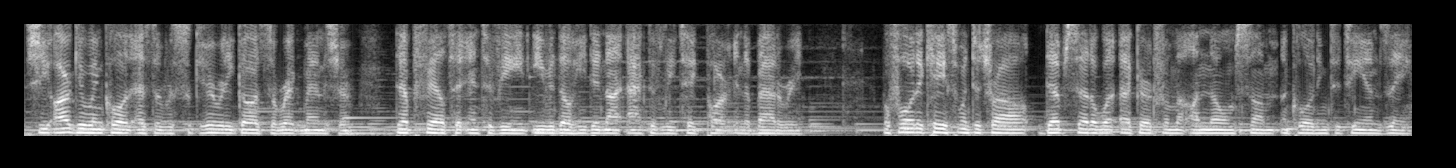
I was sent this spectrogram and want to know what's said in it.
She argued in court as the security guard's direct manager. Depp failed to intervene, even though he did not actively take part in the battery. Before the case went to trial, Depp settled with Eckert from an unknown sum, according to TMZ.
